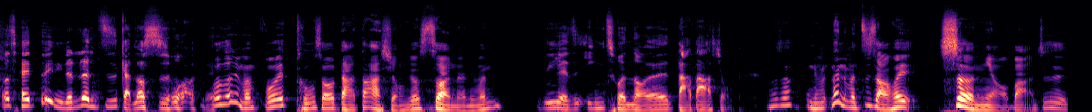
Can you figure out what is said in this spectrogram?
我才对你的认知感到失望、欸。我说你们不会徒手打大熊就算了，你们你也是阴村哦，在打大熊。我说你们那你们至少会射鸟吧，就是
